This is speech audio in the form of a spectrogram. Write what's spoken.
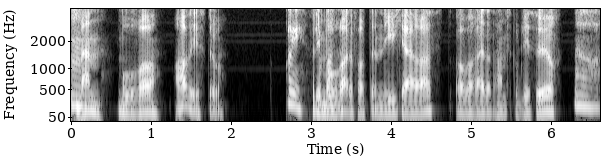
Mm. men mora avviste henne. Oi. Fordi mora hadde fått en ny kjæreste og var redd at han skulle bli sur. Oh.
